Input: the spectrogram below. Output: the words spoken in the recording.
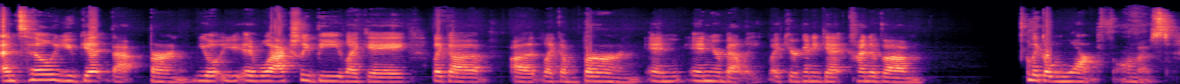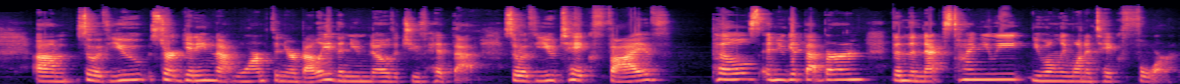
until you get that burn. You'll you, it will actually be like a like a, a like a burn in in your belly. Like you're going to get kind of um like a warmth almost. Um, so if you start getting that warmth in your belly, then you know that you've hit that. So if you take five pills and you get that burn, then the next time you eat, you only want to take four.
